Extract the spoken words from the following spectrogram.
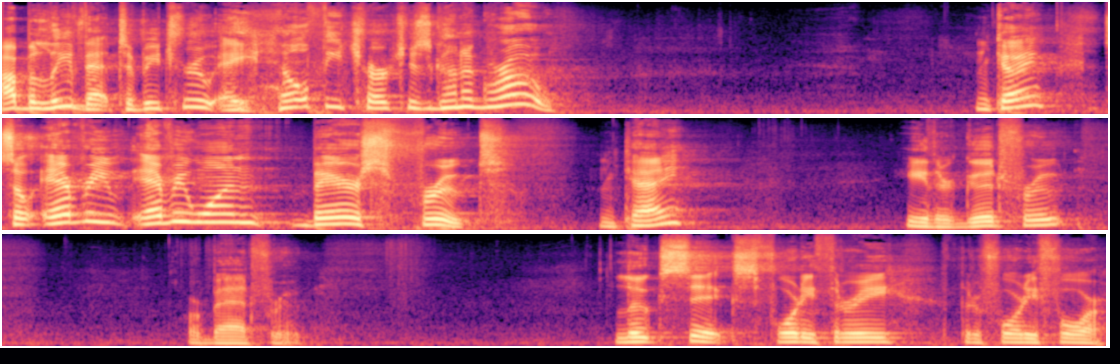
I believe that to be true. A healthy church is going to grow. Okay? So every everyone bears fruit, okay? Either good fruit or bad fruit. Luke 6, 43 through 44.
